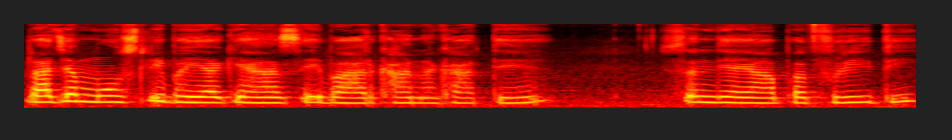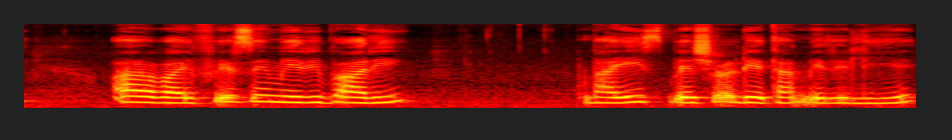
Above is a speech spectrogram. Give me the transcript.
राजा मोस्टली भैया के हाथ से ही बाहर खाना खाते हैं। संध्या यहाँ पर फ्री थी। और भाई फिर से मेरी बारी। भाई स्पेशल डे था मेरे लिए।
